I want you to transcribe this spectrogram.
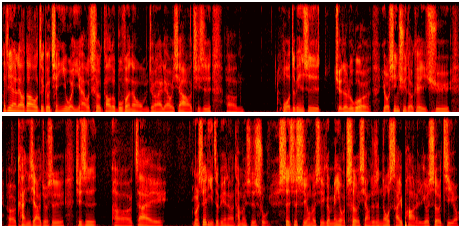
那既然聊到这个前翼尾翼还有车高的部分呢，我们就来聊一下哦。其实，嗯、呃。我这边是觉得，如果有兴趣的，可以去呃看一下。就是其实呃，在 Mercedes 这边呢，他们是属是是使用的是一个没有侧箱，就是 No Side Pod 的一个设计哦。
